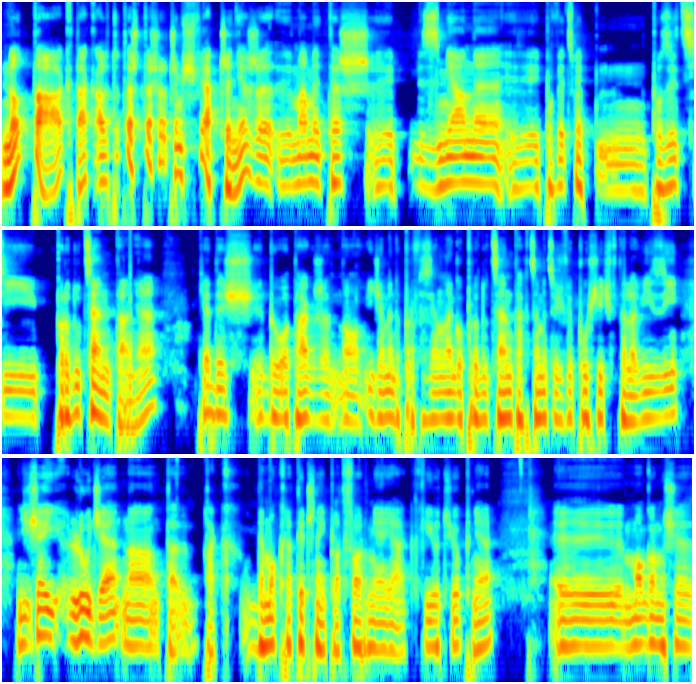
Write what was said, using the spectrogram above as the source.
No tak, tak, ale to też, też o czym świadczy, nie? że y, mamy też y, zmianę y, powiedzmy pozycji producenta, nie? Kiedyś było tak, że no, idziemy do profesjonalnego producenta, chcemy coś wypuścić w telewizji. Dzisiaj ludzie na ta, tak demokratycznej platformie jak YouTube, nie? Yy, mogą się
